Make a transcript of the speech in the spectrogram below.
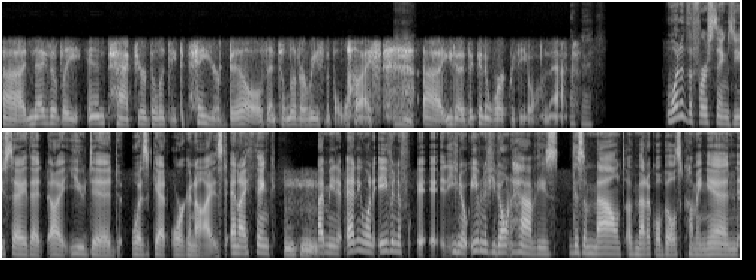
uh, negatively impact your ability to pay your bills and to live a reasonable life, mm-hmm. uh, you know, they're going to work with you on that. Okay. One of the first things you say that uh, you did was get organized, and I think, mm-hmm. I mean, anyone, even if you know, even if you don't have these this amount of medical bills coming in,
